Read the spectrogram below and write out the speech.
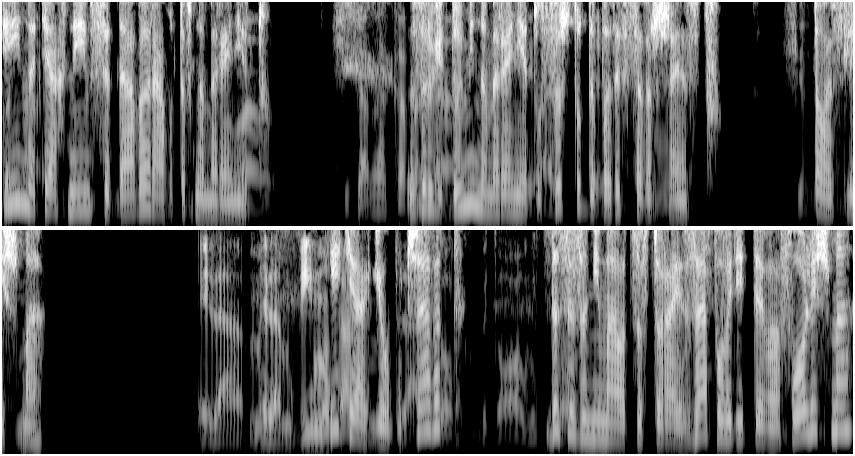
И на тях не им се дава работа в намерението. С други думи, намерението също да бъде в съвършенство, т.е. лишма. И тях ги обучават да се занимават с Тора и заповедите в Лолишма,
